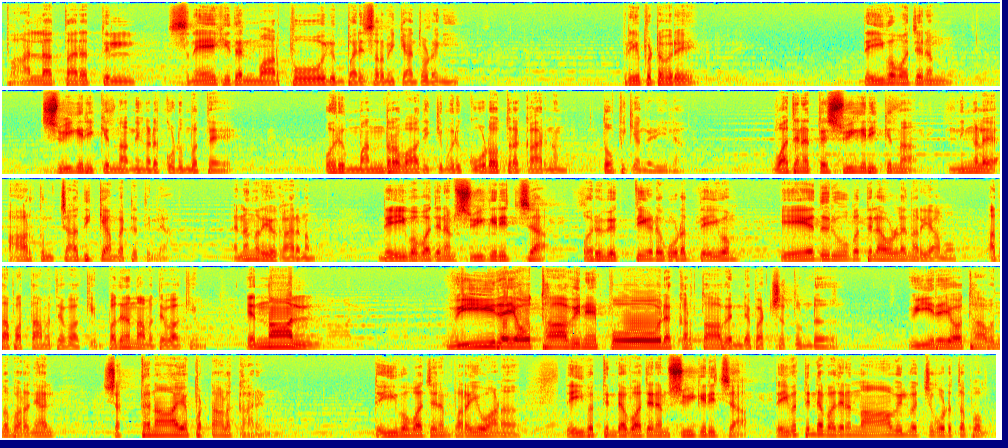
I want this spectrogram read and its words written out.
പല തരത്തിൽ സ്നേഹിതന്മാർ പോലും പരിശ്രമിക്കാൻ തുടങ്ങി. പ്രിയപ്പെട്ടവരെ ദൈവവചനം സ്വീകരിക്കുന്ന നിങ്ങളുടെ കുടുംബത്തെ ഒരു മന്ത്രവാദിക്കും ഒരു കൂടോത്രക്കാരനും തോപ്പിക്കാൻ കഴിയില്ല. വചനത്തെ സ്വീകരിക്കുന്ന നിങ്ങളെ ആർക്കും ചതിക്കാൻ പറ്റത്തില്ല. എന്നറിയോ കാരണം? ദൈവവചനം സ്വീകരിച്ച ഒരു വ്യക്തിയുടെ കൂടെ ദൈവം ഏത് രൂപത്തിലാണ് ഉള്ളതെന്നറിയാമോ? അതാ പത്താമത്തെ വാക്യം പതിനൊന്നാമത്തെ വാക്യം. എന്നാൽ വീരയോദ്ധാവിനെ പോലെ കർത്താവിന്റെ പക്ഷത്തുണ്ട്. വീരയോദ്ധാവെന്ന് പറഞ്ഞാൽ ശക്തനായ പട്ടാളക്കാരൻ. ദൈവവചനം പറയുവാണ്. ദൈവത്തിന്റെ വചനം സ്വീകരിച്ച ദൈവത്തിന്റെ വചനം നാവിൽ വെച്ച് കൊടുത്തപ്പം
